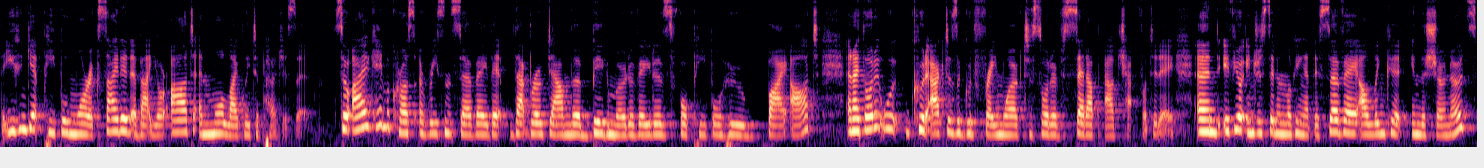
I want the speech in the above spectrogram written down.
that you can get people more excited about your art and more likely to purchase it. So I came across a recent survey that that broke down the big motivators for people who buy art, and I thought it w- could act as a good framework to sort of set up our chat for today. And if you're interested in looking at this survey, I'll link it in the show notes.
